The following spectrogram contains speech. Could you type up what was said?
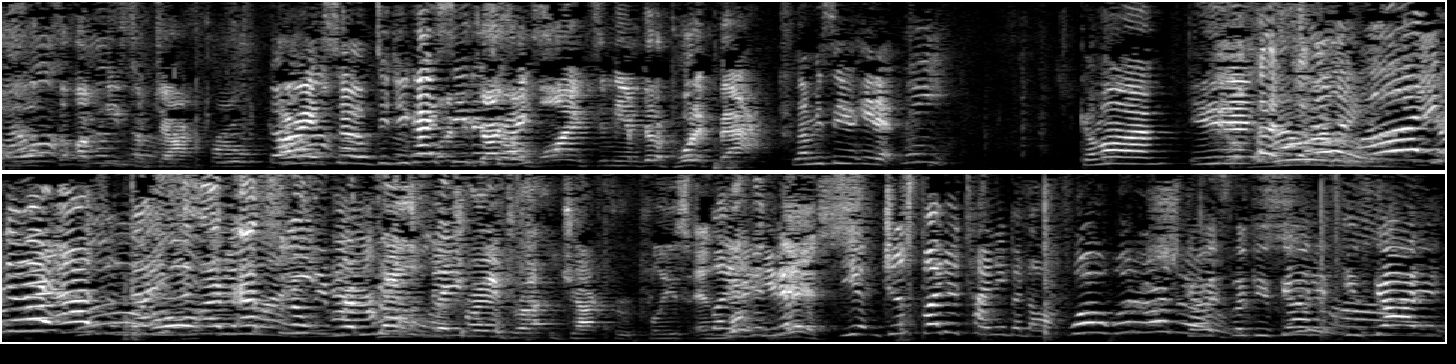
I'm gonna go? need to hold a piece of jackfruit. All right, so did you guys But see if this you guys rice? are lying to me, I'm gonna put it back. Let me see you eat it. Me. Come on, eat it. Oh, you do it as a oh, nice Oh, I'm absolutely ripped Let's try a jackfruit, please. And Like, look at this. You just bite a tiny bit off. Whoa, what are Guys, look, he's got it. He's got it.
